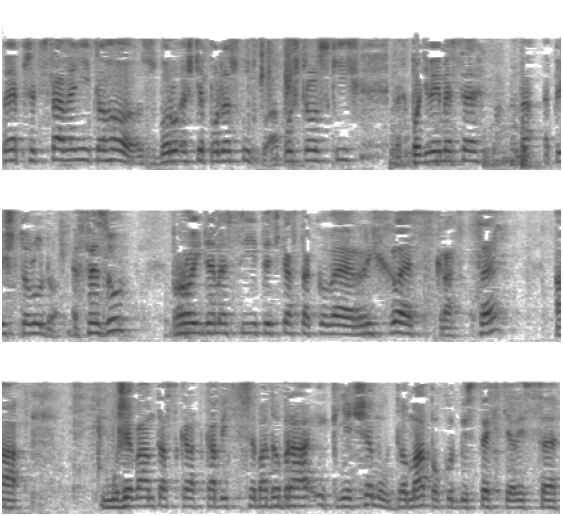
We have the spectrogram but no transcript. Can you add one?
To je představení toho zboru ještě podle skutku apoštolských. Tak podívejme se na epištolu do Efezu. Projdeme si ji teďka v takové rychlé zkratce a Může vám ta zkratka být třeba dobrá i k něčemu doma, pokud byste chtěli se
